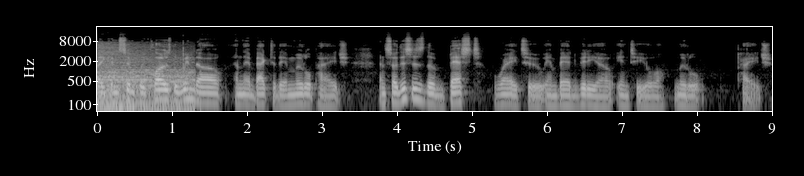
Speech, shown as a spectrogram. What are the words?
they can simply close the window and they're back to their Moodle page. And so this is the best way to embed video into your Moodle page.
